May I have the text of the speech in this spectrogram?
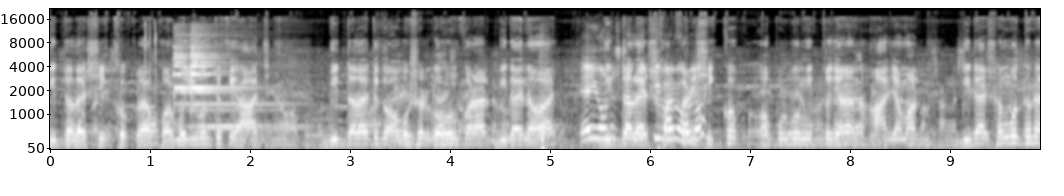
বিদ্যালয়ের শিক্ষকরা কর্মজীবন থেকে আজ বিদ্যালয় থেকে অবসর গ্রহণ করার বিদায় নেওয়ায় বিদ্যালয়ের সরকারি শিক্ষক অপূর্ব মিত্র জানান আজ আমার বিদায় সংবর্ধনা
